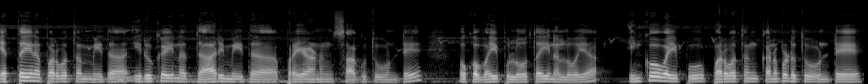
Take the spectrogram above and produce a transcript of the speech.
ఎత్తైన పర్వతం మీద ఇరుకైన దారి మీద ప్రయాణం సాగుతూ ఉంటే ఒకవైపు లోతైన లోయ ఇంకోవైపు పర్వతం కనపడుతూ ఉంటే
